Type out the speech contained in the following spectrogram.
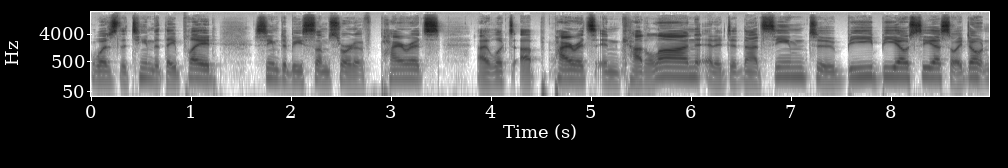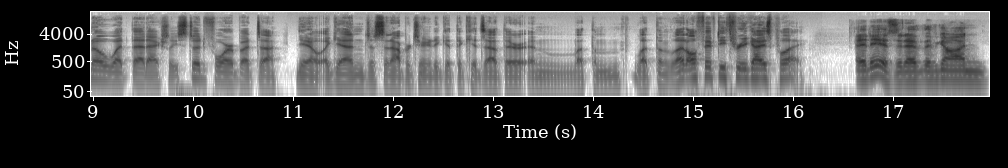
was the team that they played. Seemed to be some sort of pirates. I looked up pirates in Catalan and it did not seem to be BOCS, so I don't know what that actually stood for. But uh, you know, again, just an opportunity to get the kids out there and let them let them let all 53 guys play. It is. It they've gone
